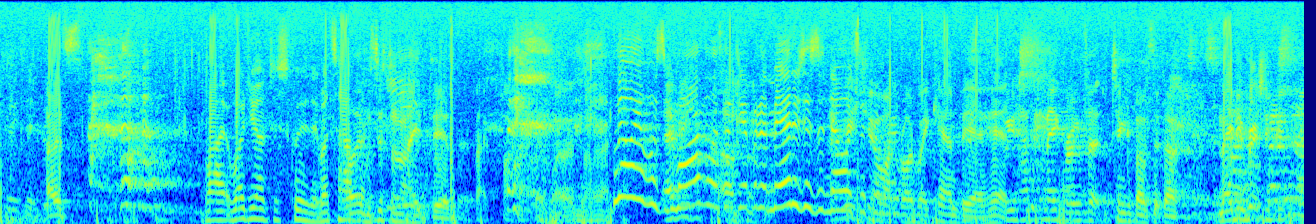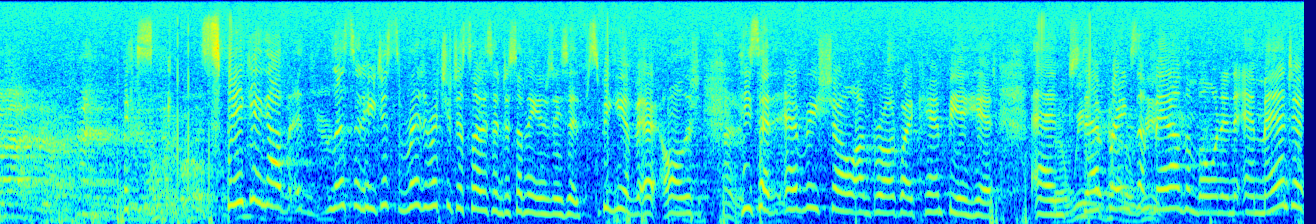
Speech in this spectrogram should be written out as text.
squeeze it? It's, Why, why do you have to squeeze it? What's well, it was just an idea that it backfired. Well, it's all right. No, it was marvelous idea, but a Amanda doesn't know it's a show on. Broadway can be a hit. We have to make room for Tinkerbelle sit down. Maybe Richard could... Speaking of, listen, he just Richard just let us into something interesting. He said, speaking of uh, all this, he said every show on Broadway can't be a hit, and Well, we that brings up. Man on the Moon. And Amanda,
